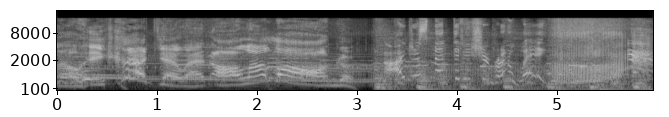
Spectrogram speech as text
So he could do it all along! I just meant that he should run away.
